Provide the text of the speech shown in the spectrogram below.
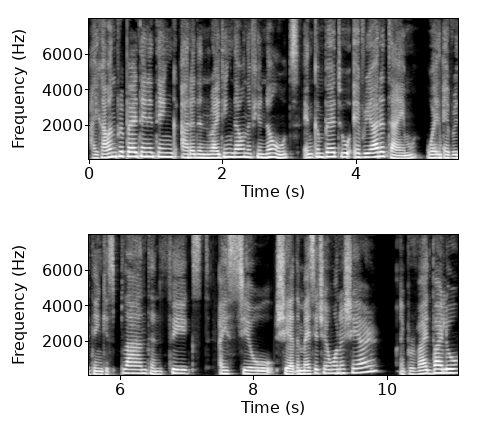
I haven't prepared anything other than writing down a few notes, and compared to every other time where everything is planned and fixed, I still share the message I want to share. I provide value,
